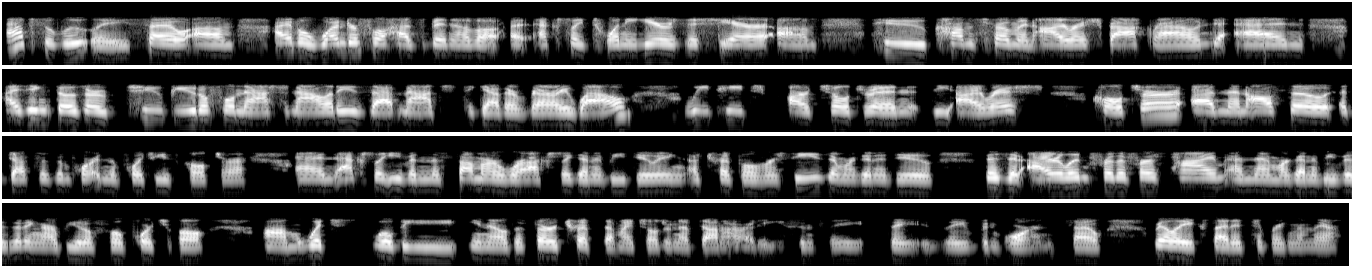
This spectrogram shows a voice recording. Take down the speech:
Absolutely. So um, I have a wonderful husband of a, actually 20 years this year um, who comes from an Irish background. And I think those are two beautiful nationalities that match together very well. We teach our children the Irish culture and then also uh, just as important the Portuguese culture. And actually even this summer we're actually going to be doing a trip overseas and we're going to do visit Ireland for the first time and then we're going to be visiting our beautiful Portugal um, which will be you know the third trip that my children have done already since they they they've been born. So really excited to bring them there.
